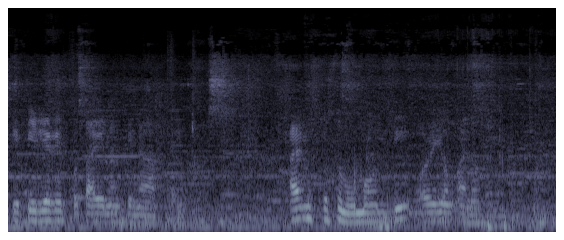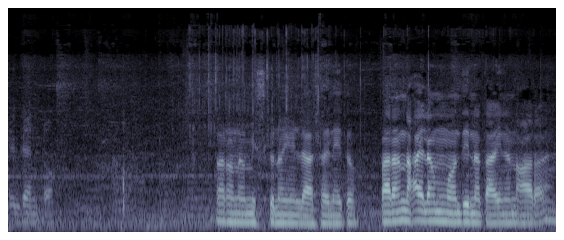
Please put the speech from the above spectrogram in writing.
Pipili rin po tayo ng tinapay. Ay, mas gusto mo Mondi or yung ano? Yung ganito. Parang na-miss ko na yung lasa nito. Parang nakailang mondi na tayo na nakaraan.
